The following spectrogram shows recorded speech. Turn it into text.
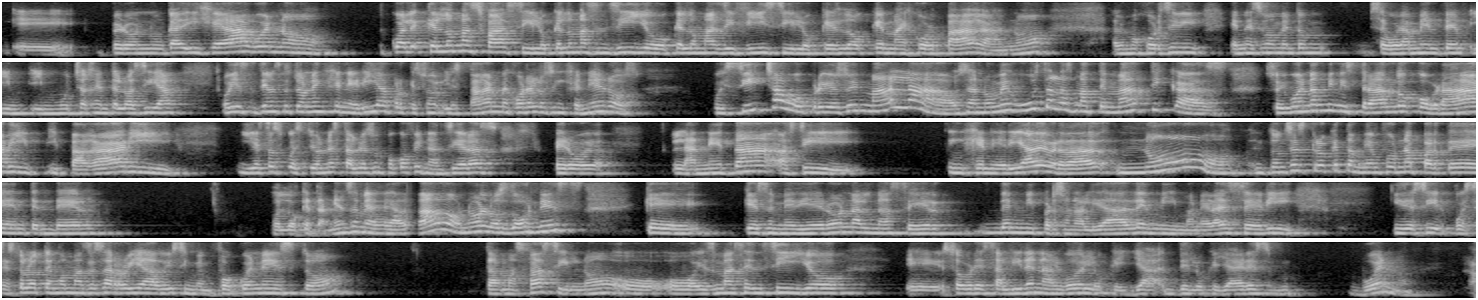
eh, pero nunca dije, ah, bueno, qué es lo más fácil, o qué es lo más sencillo, o qué es lo más difícil, o qué es lo que mejor paga, ¿no? A lo mejor si en ese momento seguramente, y, mucha gente lo hacía, oye, es que tienes que estudiar una ingeniería porque les pagan mejor a los ingenieros. Pues sí, chavo, pero yo soy mala, o sea, no me gustan las matemáticas, soy buena administrando, cobrar y, pagar y, y estas cuestiones tal vez un poco financieras, pero la neta, así, ingeniería de verdad, no. Entonces creo que también fue una parte de entender pues lo que también se me había dado, ¿no? Los dones que, que se me dieron al nacer de mi personalidad, de mi manera de ser y, y decir, pues esto lo tengo más desarrollado y si me enfoco en esto, está más fácil, ¿no? O, es más sencillo eh, sobresalir en algo de lo que ya, de lo que ya eres bueno.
